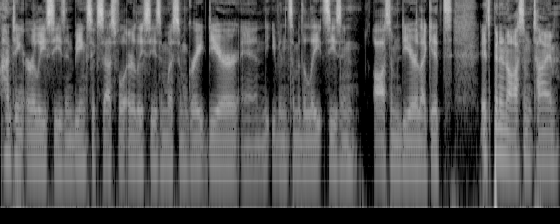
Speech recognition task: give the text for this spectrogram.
hunting early season, being successful early season with some great deer, and even some of the late season awesome deer. Like it's it's been an awesome time.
